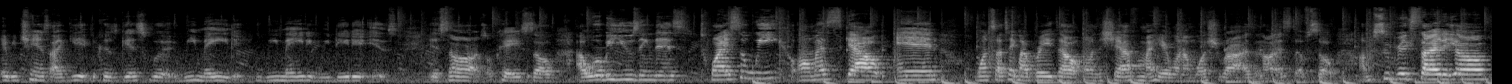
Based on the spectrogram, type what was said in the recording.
every chance i get because guess what? We made it. We made it. We did it. It's it's ours okay? So i will be using this twice a week on my scalp and once I take my braids out on the shaft of my hair when I moisturize and all that stuff. So I'm super excited, y'all.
